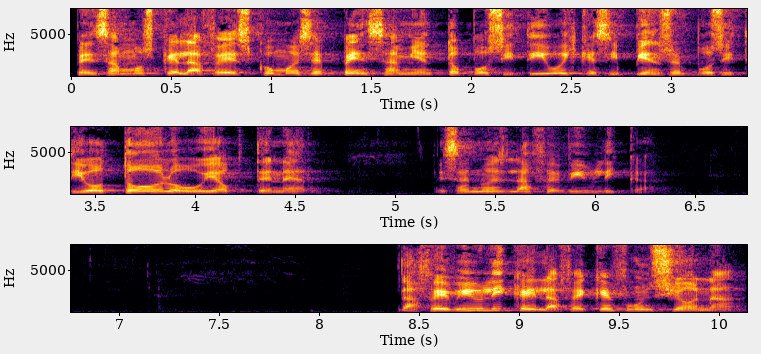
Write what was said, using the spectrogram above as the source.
pensamos que la fe es como ese pensamiento positivo y que si pienso en positivo todo lo voy a obtener. Esa no es la fe bíblica. La fe bíblica y la fe que funciona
